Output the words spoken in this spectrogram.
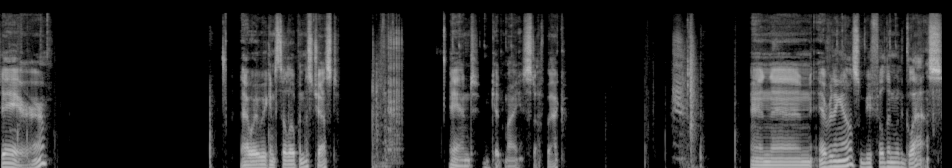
there. That way we can still open this chest and get my stuff back. And then everything else will be filled in with glass.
